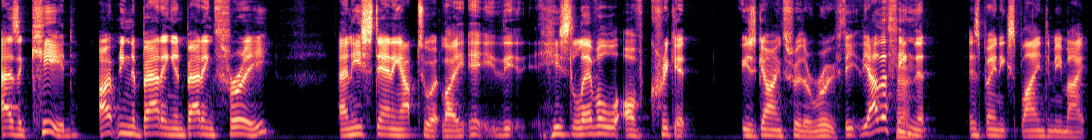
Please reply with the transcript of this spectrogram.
as a kid, opening the batting and batting three, and he's standing up to it. Like his level of cricket is going through the roof. The, the other thing hmm. that has been explained to me, mate,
